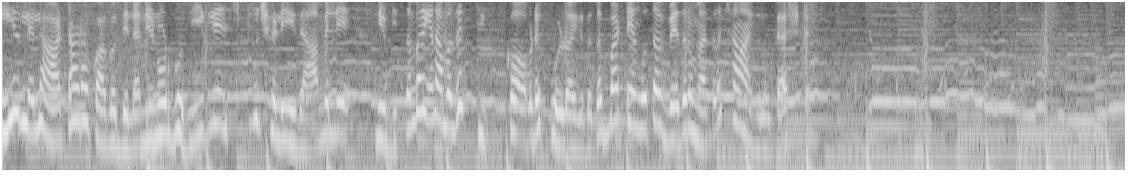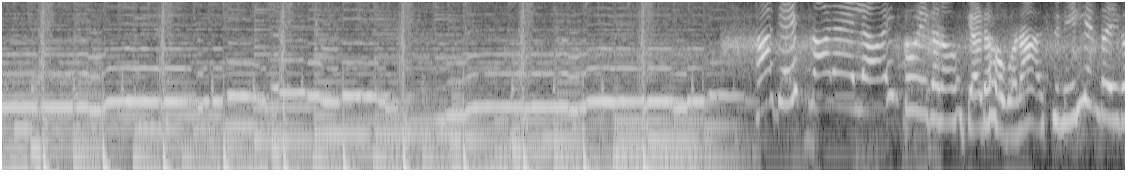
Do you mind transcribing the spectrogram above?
ನೀರ್ಲೆಲ್ಲ ಆಟ ಆಡೋಕ್ಕಾಗೋದಿಲ್ಲ ನೀವು ನೋಡ್ಬೋದು, ಈಗಲೇ ಎಷ್ಟು ಚಳಿ ಇದೆ. ಆಮೇಲೆ ನೀವು ಡಿಸೆಂಬರ್ಗೆ ಏನೋ ಬಂದ್ರೆ ಸಿಕ್ಕಾಪಟ್ಟೆ ಕೋಲ್ಡ್ ಆಗಿರುತ್ತೆ. ಬಟ್ ಏನು ಗೊತ್ತಾ? ವೆದರ್ ಮಾತ್ರ ಚೆನ್ನಾಗಿರುತ್ತೆ ಅಷ್ಟೇ. ಕೆಳಗೆ ಹೋಗೋಣ. ಆಕ್ಚುಲಿ ಇಲ್ಲಿಂದ ಈಗ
